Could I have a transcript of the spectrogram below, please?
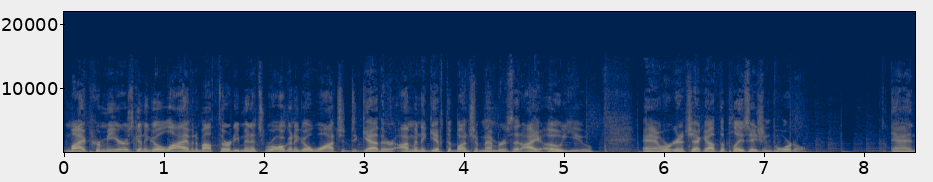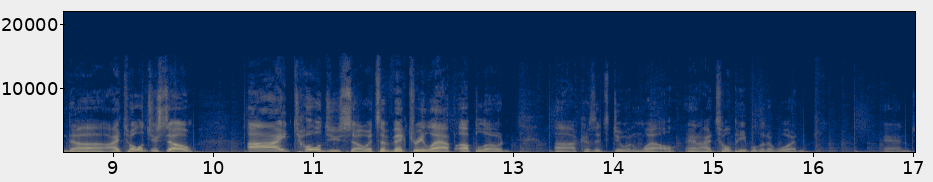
My premiere is going to go live in about 30 minutes. We're all going to go watch it together. I'm going to gift a bunch of members that I owe you, and we're going to check out the PlayStation Portal. And uh, I told you so. I told you so. It's a victory lap upload because uh, it's doing well, and I told people that it would. And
